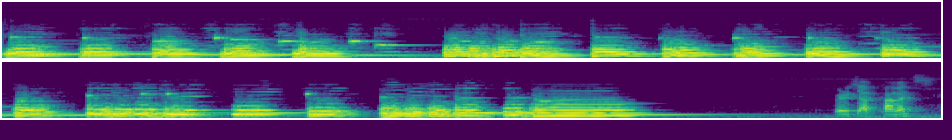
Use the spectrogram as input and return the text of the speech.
Very nice. Comments?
